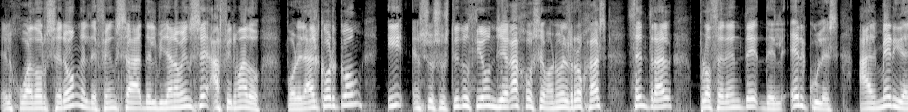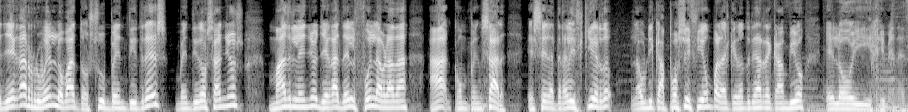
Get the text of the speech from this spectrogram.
el jugador Serón, el defensa del Villanovense, ha firmado por el Alcorcón y en su sustitución llega José Manuel Rojas, central procedente del Hércules. Al Mérida llega Rubén Lobato, sub-23, 22 años, madrileño, llega del Fuenlabrada a compensar ese lateral izquierdo, la única posición para el que no tenía recambio Eloy Jiménez.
